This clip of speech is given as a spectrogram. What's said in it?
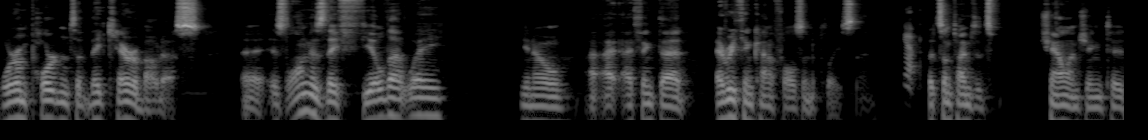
We're important. To, they care about us. Uh, as long as they feel that way, you know, I, I I think that everything kind of falls into place then. yep But sometimes it's challenging to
